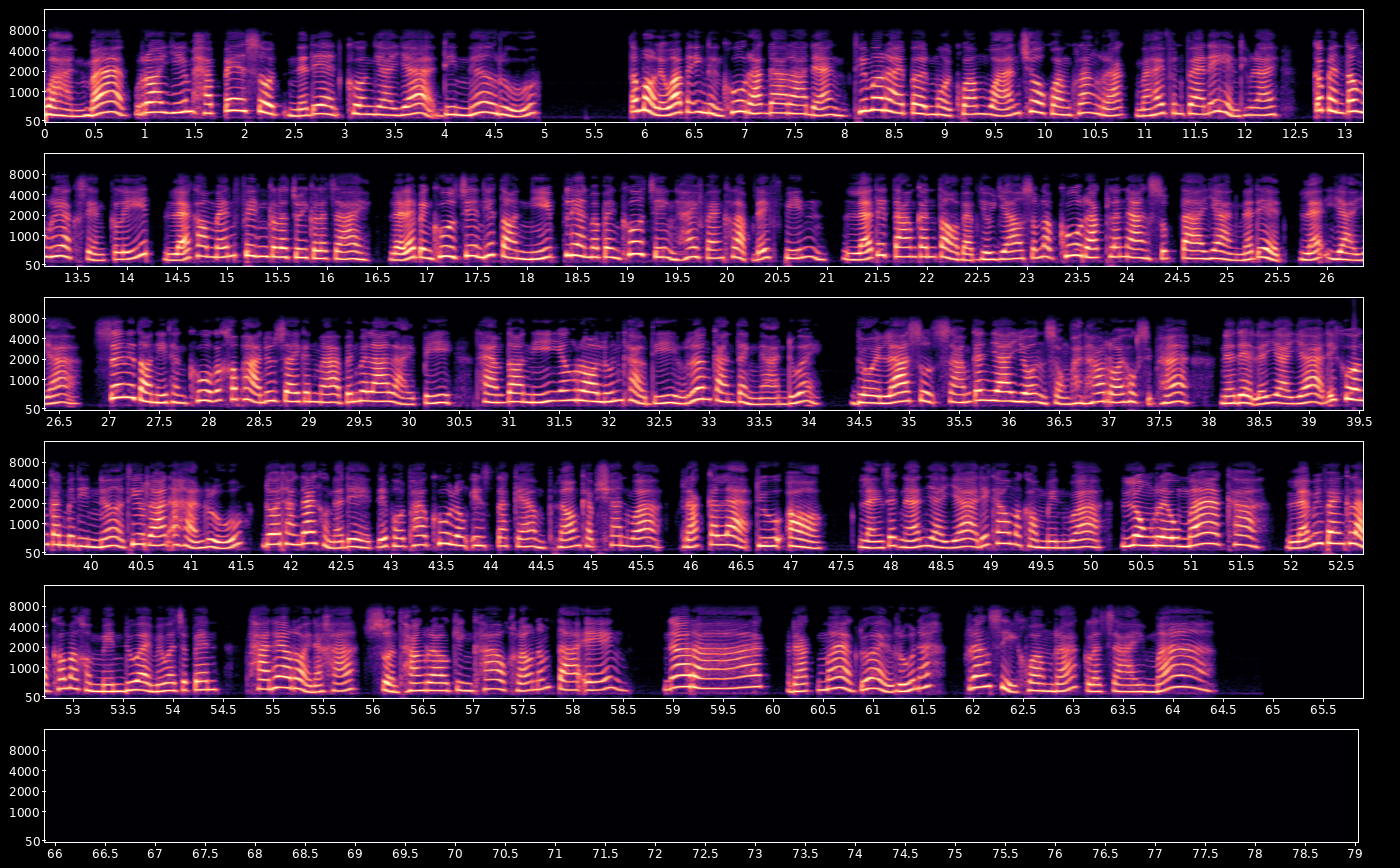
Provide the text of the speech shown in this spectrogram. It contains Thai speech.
หวานมาก รอยยิ้ม happy สุด ณเดชน์ควงญาญ่า ดินเนอร์หรู ต้องบอกเลยว่าเป็นอีกหนึ่งคู่รักดาราดัง ที่เมื่อไรเปิดโหมดความหวานโชว์ความคลั่งรัก มาให้แฟนๆได้เห็นทีไร ก็เป็นต้องเรียกเสียงกรี๊ดและคอมเมนต์ฟินกระจุยกระจาย และได้เป็นคู่จิ้นที่ตอนนี้เปลี่ยนมาเป็นคู่จริงให้แฟนคลับได้ฟิน และติดตามกันต่อแบบยาวๆสำหรับคู่รักพระนางซุปตาร์อย่างณเดชน์และญาญ่าซึ่งในตอนนี้ทั้งคู่ก็เข้าผ่าดูใจกันมาเป็นเวลาหลายปี แถมตอนนี้ยังรอลุ้นข่าวดีเรื่องการแต่งงานด้วย โดยล่าสุด 3 กันยายน 2565 ณเดชน์และญาญ่าได้ควงกันไปดินเนอร์ที่ร้านอาหารหรู โดยทางด้านของณเดชน์ได้โพสต์ภาพคู่ลงอินสตาแกรมพร้อมแคปชั่นว่า รักกันแหละ ดูออก หลังจากนั้นญาญ่าได้เข้ามาคอมเมนต์ว่า ลงเร็วมากค่ะ และมีแฟนคลับเข้ามาคอมเมนต์ด้วยไม่ว่าจะเป็นทานให้อร่อยนะคะ ส่วนทางเรากินข้าวเคล้าน้ำตาเอง น่ารัก รักมากด้วยรู้นะ รังสีความรักกระจายมาก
